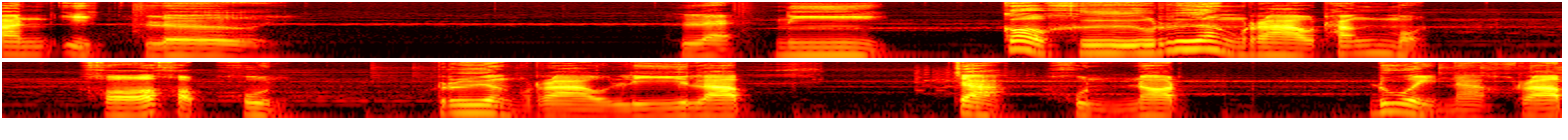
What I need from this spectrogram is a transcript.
ารอีกเลย และนี่ก็คือเรื่องราวทั้งหมด ขอขอบคุณ เรื่องราวลี้ลับ จากคุณน็อตด้วยนะครับ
